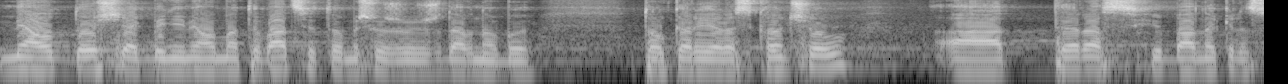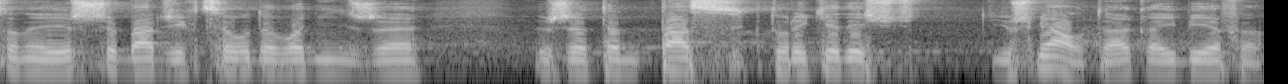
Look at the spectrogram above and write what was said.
miał dość, jakby nie miał motywacji, to myślę, że już dawno by tą karierę skończył. A teraz chyba nakręcony jeszcze bardziej chce udowodnić, że, że ten pas, który kiedyś już miał, tak, IBF-a,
